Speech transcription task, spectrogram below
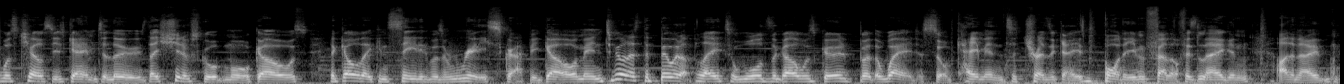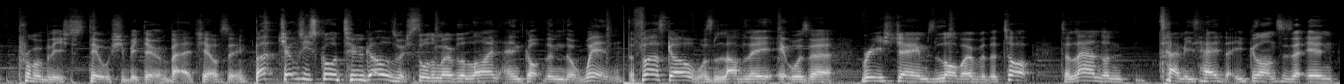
was Chelsea's game to lose. They should have scored more goals. The goal they conceded was a really scrappy goal. I mean, to be honest, the build-up play towards the goal was good, but the way it just sort of came into Trezeguet's body and fell off his leg, and I don't know, probably still should be doing better, Chelsea. But Chelsea scored two goals, which saw them over the line and got them the win. The first goal was lovely. It was a Reece James lob over the top to land on Tammy's head that he glances it in.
